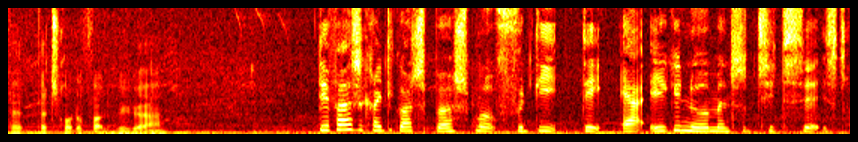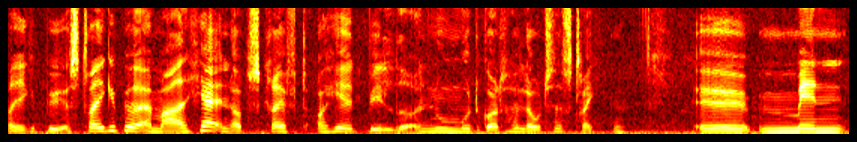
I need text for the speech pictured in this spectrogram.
hvad, hvad tror du, folk vil gøre? Det er faktisk et rigtig godt spørgsmål, fordi det er ikke noget, man så tit ser i strikkebøger. Strikkebøger er meget, her en opskrift, og her et billede, og nu må du godt have lov til at strikke den. Øh, men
